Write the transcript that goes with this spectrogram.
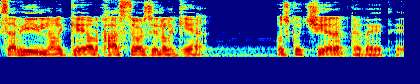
सभी लड़के और खासतौर से लड़कियाँ उसको चेयरअप कर रहे थे।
